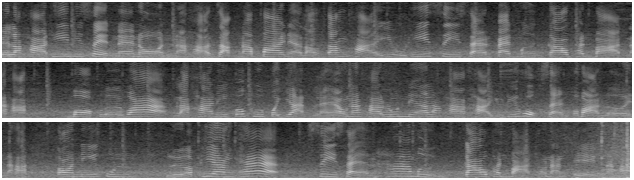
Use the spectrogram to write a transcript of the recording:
เป็นราคาที่พิเศษแน่นอนนะคะ จากหน้าป้ายเนี่ยเราตั้งขายอยู่ที่ 489,000 บาทนะคะ บอกเลยว่าราคานี้ก็คือประหยัดแล้วนะคะ รุ่นเนี้ยราคาขายอยู่ที่ 600,000กว่าบาทเลยนะคะ ตอนนี้คุณเหลือเพียงแค่ 459,000 บาทเท่านั้นเองนะคะ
